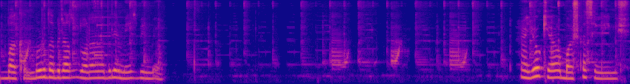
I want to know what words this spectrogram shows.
Bakın burada biraz zorlanabilir miyiz bilmiyorum. Ha yok ya başka seviyeymiş.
